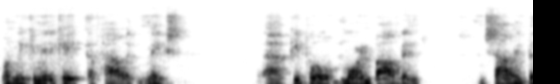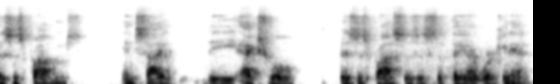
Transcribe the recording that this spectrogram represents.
when we communicate of how it makes uh, people more involved in, in solving business problems inside the actual business processes that they are working in,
